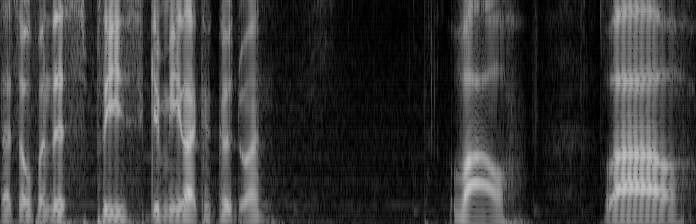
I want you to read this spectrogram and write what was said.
Let's open this. Please give me like a good one. Wow. Wow.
